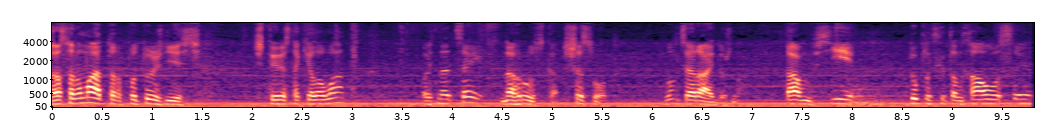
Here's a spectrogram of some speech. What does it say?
Трансформатор потужність 400 кВт. Ось на цей нагрузка 600. Ну це райдужна. Там всі дуплексі танхауси.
